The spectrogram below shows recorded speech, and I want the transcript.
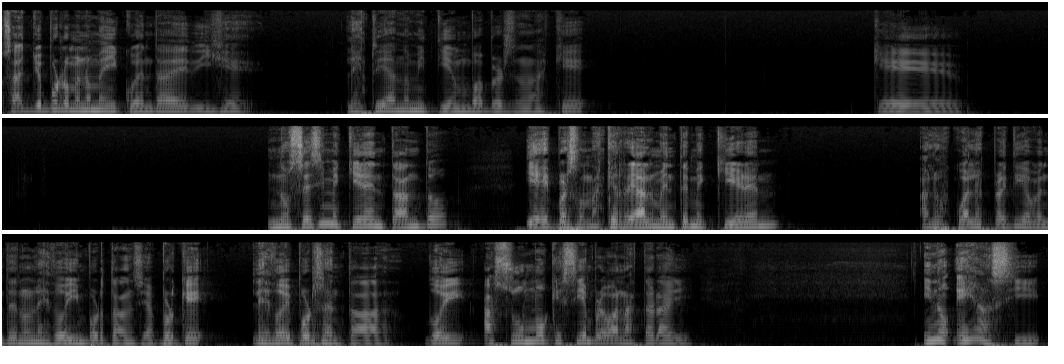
o sea, yo por lo menos me di cuenta de, dije, le estoy dando mi tiempo a personas que, que, no sé si me quieren tanto, y hay personas que realmente me quieren, a los cuales prácticamente no les doy importancia, porque les doy por sentadas, doy, asumo que siempre van a estar ahí. Y no es así,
